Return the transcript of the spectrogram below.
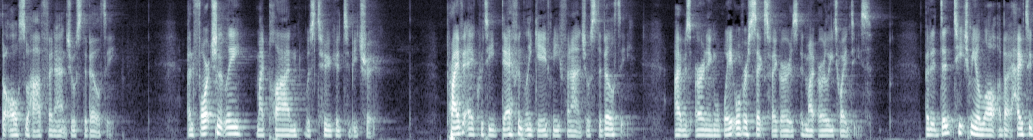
but also have financial stability. Unfortunately, my plan was too good to be true. Private equity definitely gave me financial stability I was earning way over six figures in my early 20s. But it didn't teach me a lot about how to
